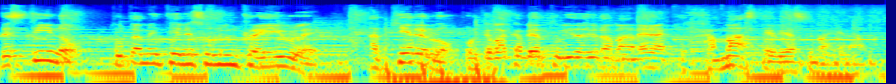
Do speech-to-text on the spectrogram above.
Destino, tú también tienes uno increíble. Adquiérelo porque va a cambiar tu vida de una manera que jamás te habías imaginado.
